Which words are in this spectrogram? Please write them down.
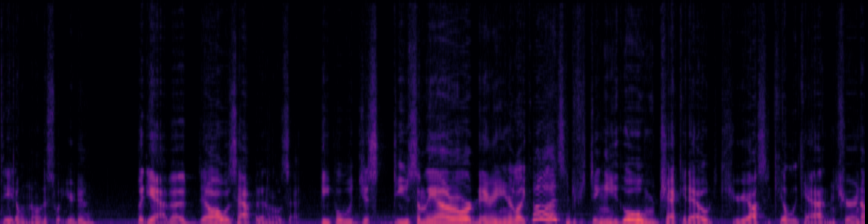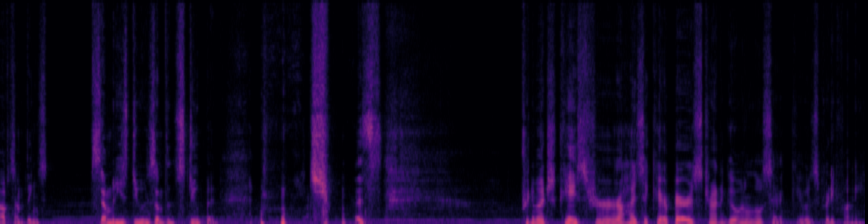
they don't notice what you're doing. But yeah, it always happened in lowsec. People would just do something out of ordinary, and you're like, oh, that's interesting. You go over and check it out. Curiosity killed the cat, and sure enough, something's somebody's doing something stupid, which was pretty much the case for highsec Care Bears trying to go in lowsec. It was pretty funny,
